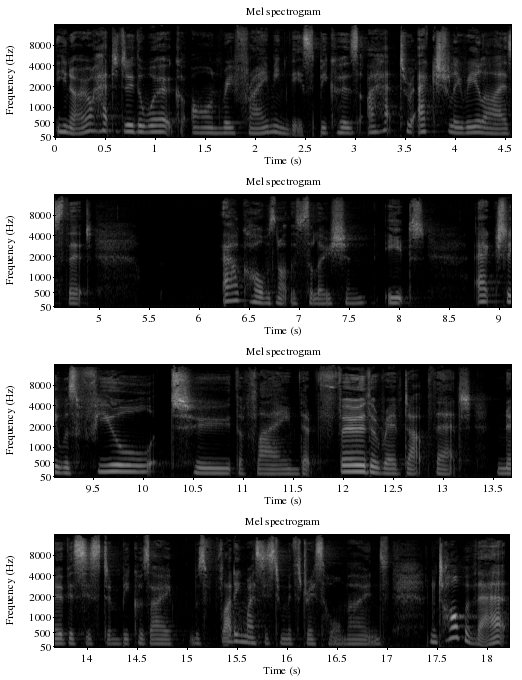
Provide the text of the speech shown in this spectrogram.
you know, I had to do the work on reframing this because I had to actually realize that alcohol was not the solution. It actually was fuel to the flame that further revved up that nervous system because I was flooding my system with stress hormones. And on top of that,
